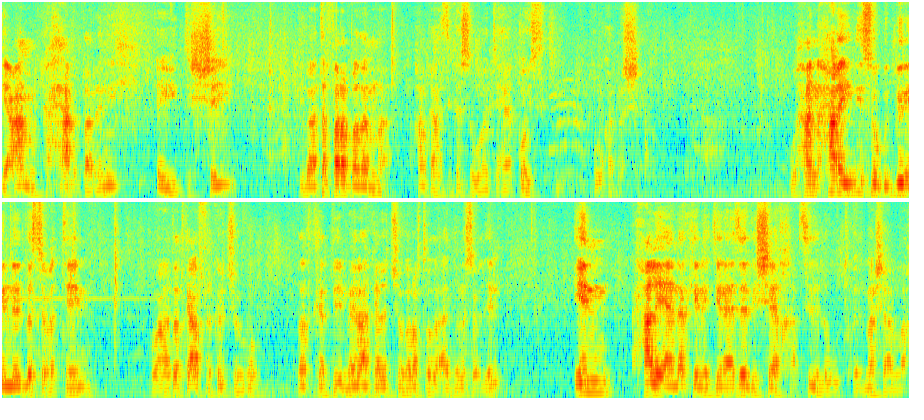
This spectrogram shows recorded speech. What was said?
gacan ka xaaq darani ay dishay. Dhibaato fara badanna halkaasi ka soo waajahay qoyskii uu ka dhashay. Waxaan xalay idiin soo gudbinaynay la socoteen. Waa dadka africa joogo dadka dee meelaha kala jooga laftooda aad ula socdeen in xalay aan arkayna janaazadii sheekha sidii loogu tukaday maasha allah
